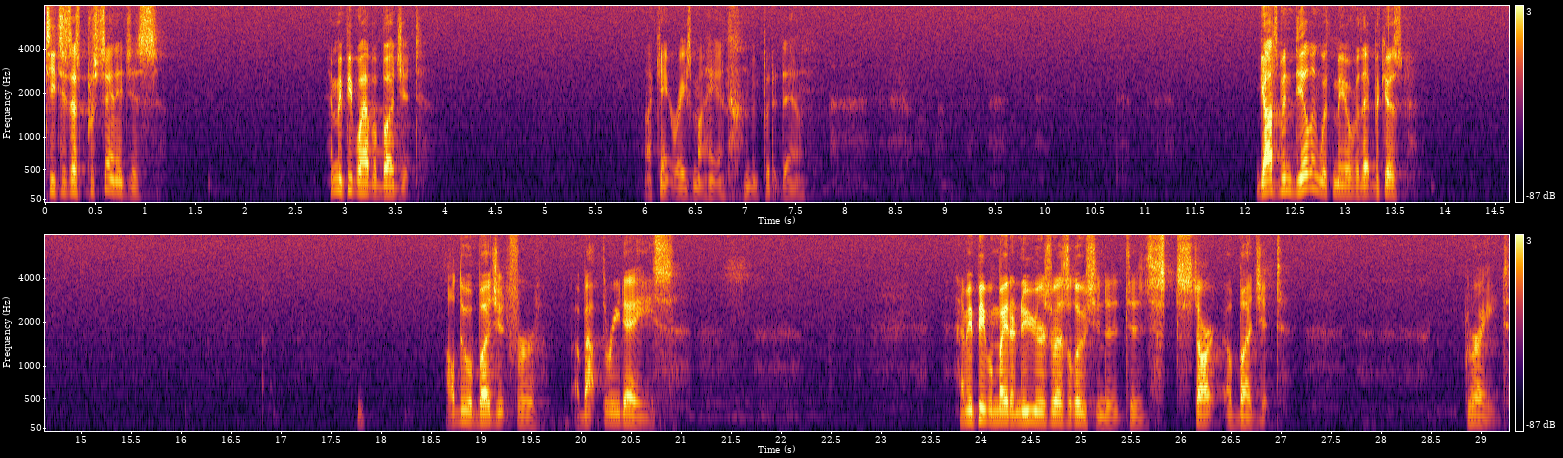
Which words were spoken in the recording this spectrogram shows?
It teaches us percentages. How many people have a budget? I can't raise my hand. Let me put it down. God's been dealing with me over that because I'll do a budget for about three days. How many people made a New Year's resolution to, to start a budget? Great.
